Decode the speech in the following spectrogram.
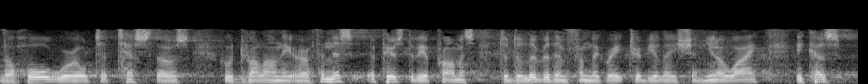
the whole world to test those who dwell on the earth. And this appears to be a promise to deliver them from the great tribulation. You know why? Because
